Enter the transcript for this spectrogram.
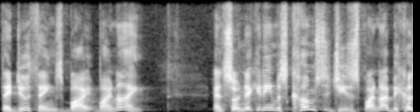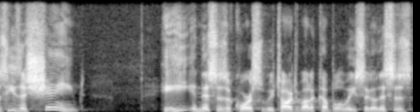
they do things by, by night. And so Nicodemus comes to Jesus by night because he's ashamed. He, he, and this is, of course, we talked about a couple of weeks ago, this is,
